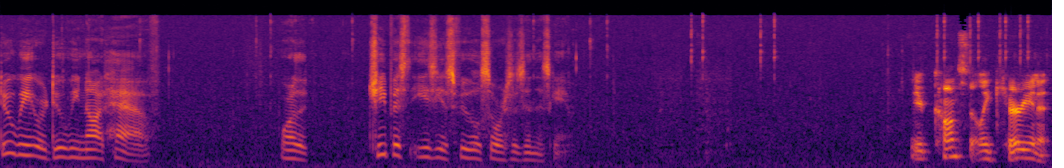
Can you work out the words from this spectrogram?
Do we or do we not have one of the cheapest, easiest fuel sources in this game? You're constantly carrying it.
